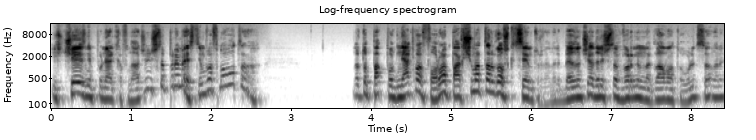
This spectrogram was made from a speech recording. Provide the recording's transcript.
изчезне по някакъв начин, ще се преместим в новата. Но то пак, под някаква форма пак ще има търговски центрове. Нали? Без значение дали ще се върнем на главната улица. Нали?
